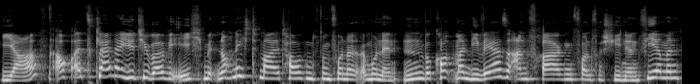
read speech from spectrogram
Ja, auch als kleiner YouTuber wie ich mit noch nicht mal 1500 Abonnenten bekommt man diverse Anfragen von verschiedenen Firmen,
